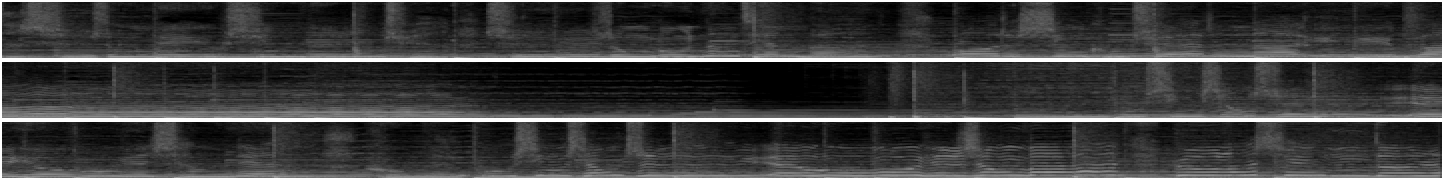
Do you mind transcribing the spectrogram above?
但始终没有新的人选，始终不心相知，也无言相伴。入了心相知。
